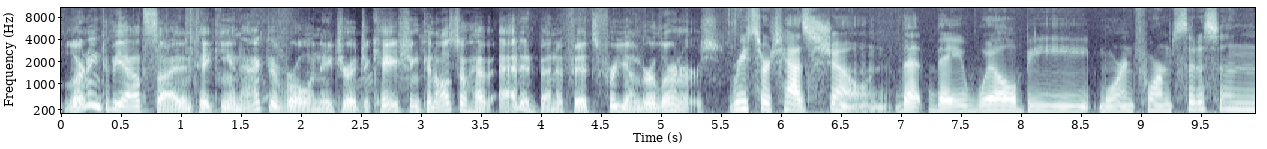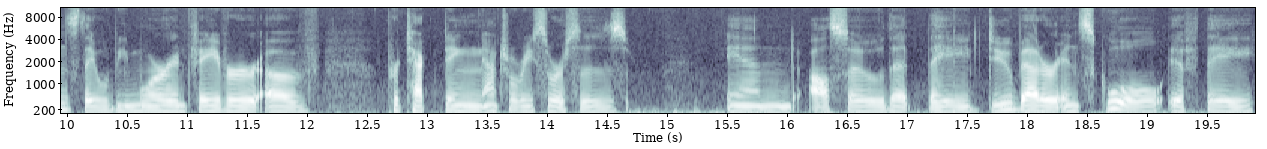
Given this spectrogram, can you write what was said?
Learning to be outside and taking an active role in nature education can also have added benefits for younger learners. Research has shown that they will be more informed citizens, they will be more in favor of protecting natural resources, and also that they do better in school if they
